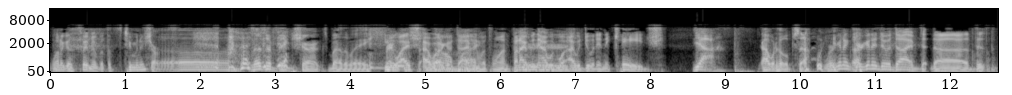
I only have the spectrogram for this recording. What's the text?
want to go swimming, but that's too many sharks. Oh, those are big sharks, by the way. Great Huge. whites. I want to Oh, go diving my. with one, but I mean, I would I would do it in a cage. Yeah, I would hope so. We're gonna you're gonna do a dive. Uh, the,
